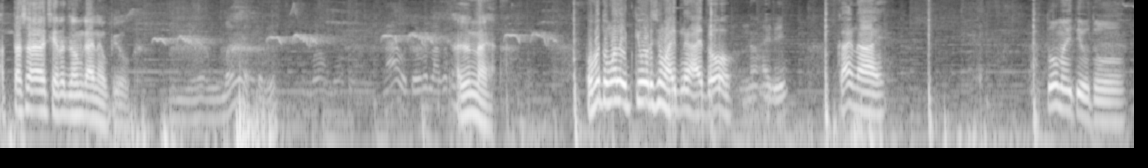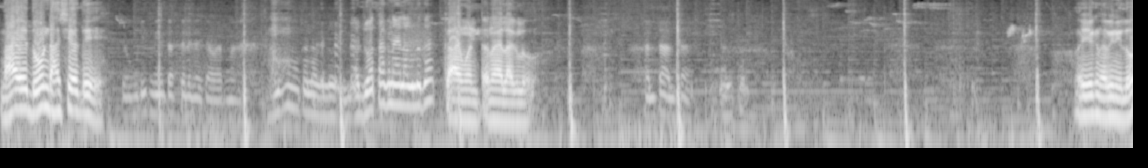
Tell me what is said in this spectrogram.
आत्ताचा चेहऱ्यात जाऊन काय नाही उपयोग. अजून नाही. बाबा तुम्हाला इतकी वर्ष माहीत नाही आहे तो? नाही रे. काय नाही? तो माहिती होतो. नाही हे दोन ढाशे होते. जोताक नाही लागलो तर? काय म्हणता नाही लागलो. एक नवीन इलो.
